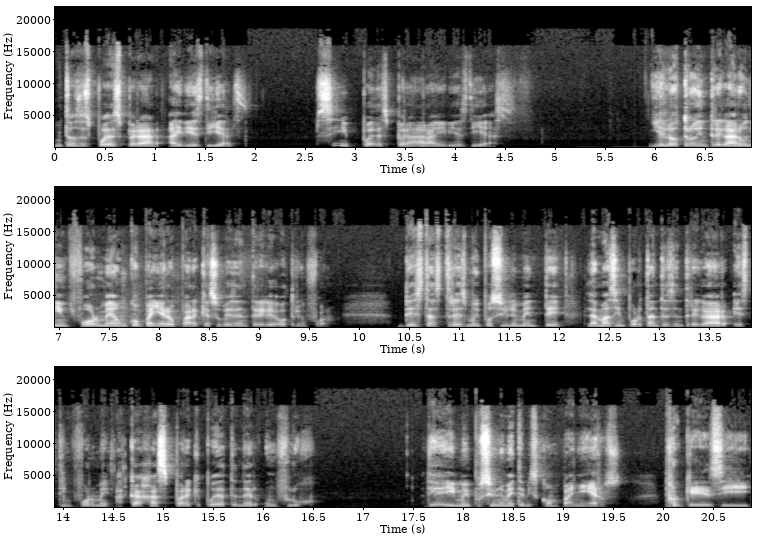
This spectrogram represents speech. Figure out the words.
Entonces, ¿puede esperar? ¿Hay 10 días? Sí, puede esperar, hay 10 días. Y el otro, entregar un informe a un compañero para que a su vez entregue otro informe. De estas tres, muy posiblemente la más importante es entregar este informe a cajas para que pueda tener un flujo. De ahí, muy posiblemente mis compañeros. Porque si,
